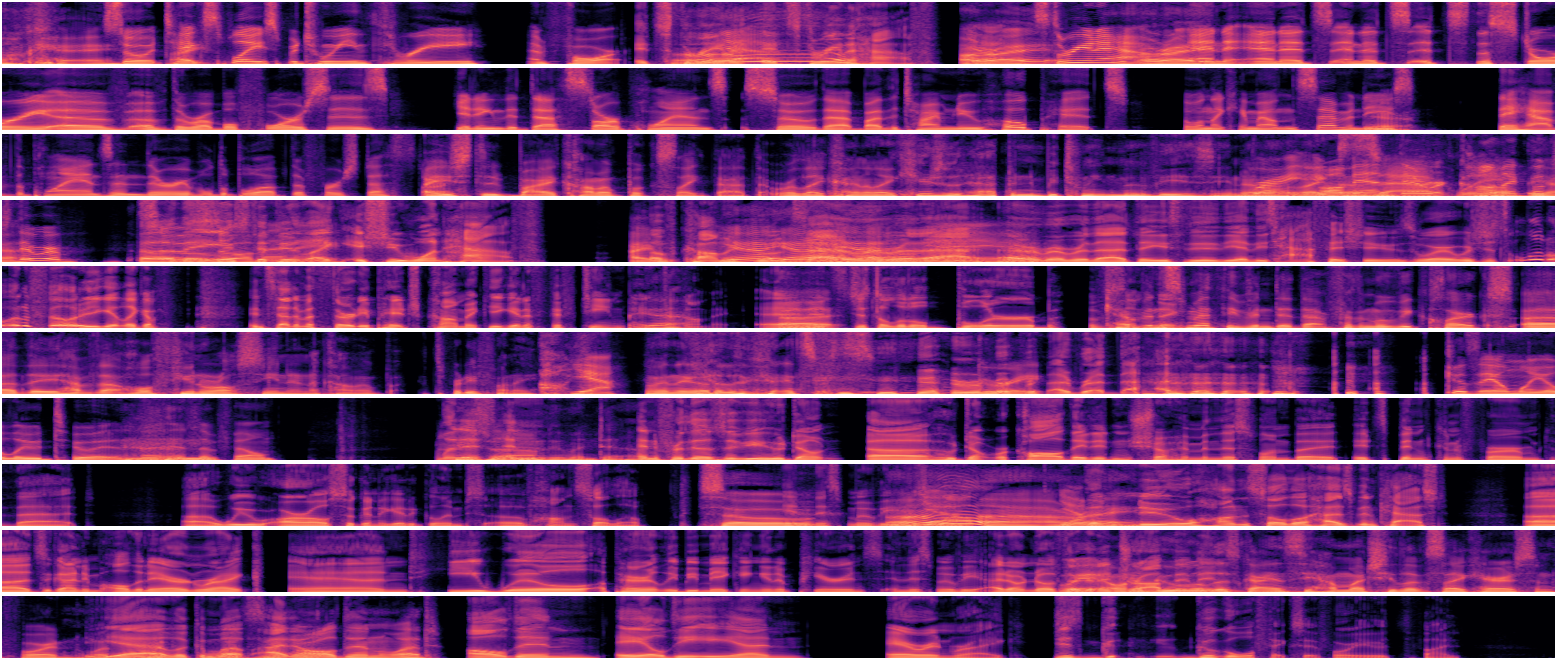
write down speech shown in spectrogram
okay. So it takes place between three and four. It's three. and a- It's three and a half. all Yeah, right. It's three and a half. All right. And and it's and it's it's the story of of the rebel forces getting the Death Star plans so that by the time New Hope hits, the one that came out in the seventies, they have the plans and they're able to blow up the first Death Star. I used to buy comic books like that that were like kind of like here's what happened in between movies, you know? Right. Like oh that's- man, there were comic books. Yeah. There were Oh, so, they so used to do like issue one half I- of comic yeah, books. Yeah, I yeah. remember that. Yeah, yeah. I remember that. They used to do yeah these half issues where it was just a little bit of filler. You get like a instead of a thirty page comic, you get a fifteen page Yeah. comic, and Uh, it's just a little blurb of Kevin something. Smith even did that for the movie Clerks. Uh, they have that whole funeral scene in a comic book. It's pretty funny. Oh yeah, When they go to the, it's, it's I remember Great. I read that. because they only allude to it in the in the film. And, it's- and, went down. and for those of you who don't uh, who don't recall, they didn't show him in this one, but it's been confirmed that uh, we are also going to get a glimpse of Han Solo so in this movie ah, as well. all Yeah. The right. new Han Solo has been cast. Uh, it's a guy named Alden Ehrenreich, and he will apparently be making an appearance in this movie. I don't know if Wait, they're I going to want drop to Google him in. this guy and see how much he looks like Harrison Ford. What- Yeah, what- look him what's up. I don't- Alden, what? Alden A L D E N Ehrenreich. Just G- Google will fix it for you. It's fine.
